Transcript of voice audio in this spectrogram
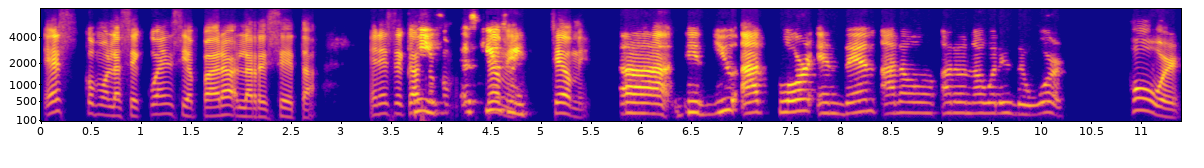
Es como la secuencia para la receta. En este caso, excuse me. Tell me. Uh, did you add flour and then I don't I don't know what is the word. Pour.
